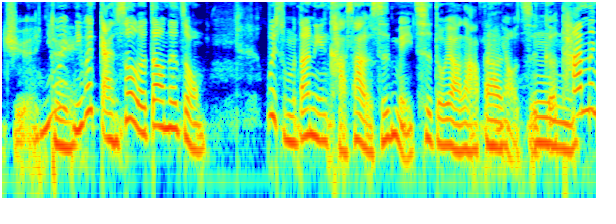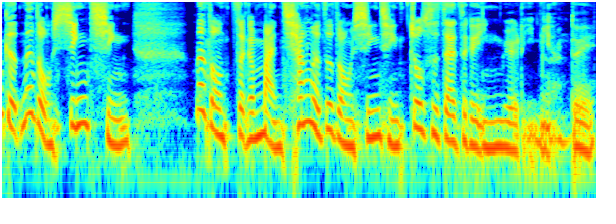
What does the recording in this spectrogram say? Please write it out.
觉，因为你会感受得到那种为什么当年卡萨尔斯每次都要拉《百鸟之歌》，啊嗯、他那个那种心情。那种整个满腔的这种心情，就是在这个音乐里面。对，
